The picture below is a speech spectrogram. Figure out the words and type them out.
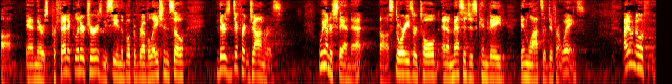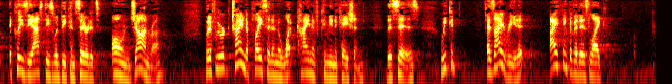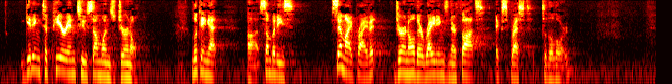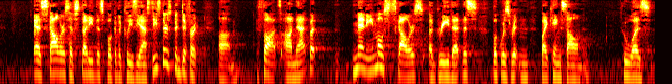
Uh, and there's prophetic literature, as we see in the book of Revelation. So there's different genres. We understand that. Uh, stories are told and a message is conveyed in lots of different ways. I don't know if Ecclesiastes would be considered its own genre, but if we were trying to place it into what kind of communication this is, we could, as I read it, I think of it as like getting to peer into someone's journal, looking at uh, somebody's semi-private journal, their writings and their thoughts expressed to the Lord. As scholars have studied this book of Ecclesiastes, there's been different um, thoughts on that, but many, most scholars agree that this book was written by King Solomon, who was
